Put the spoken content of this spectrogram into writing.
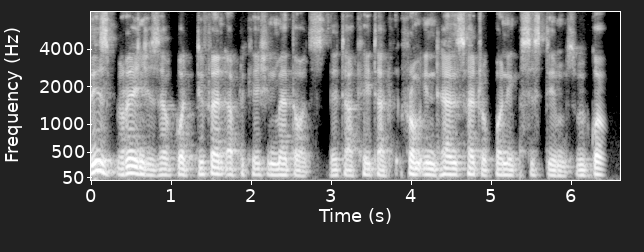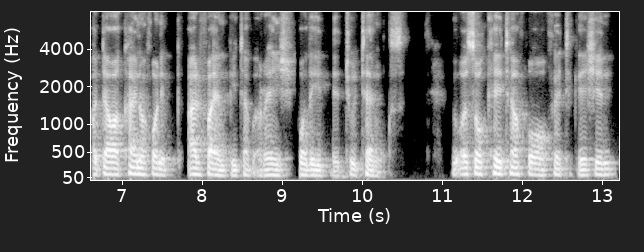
These ranges have got different application methods that are catered from intense hydroponic systems. We've got our Kynophonic alpha and beta range for the, the two tanks. We also cater for fertigation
